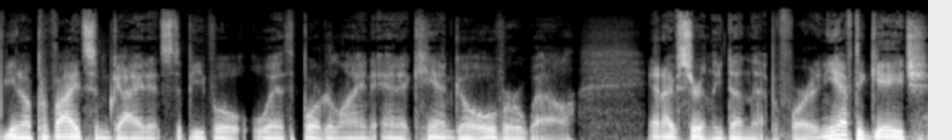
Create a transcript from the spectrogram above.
you know provide some guidance to people with borderline, and it can go over well. And I've certainly done that before. And you have to gauge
